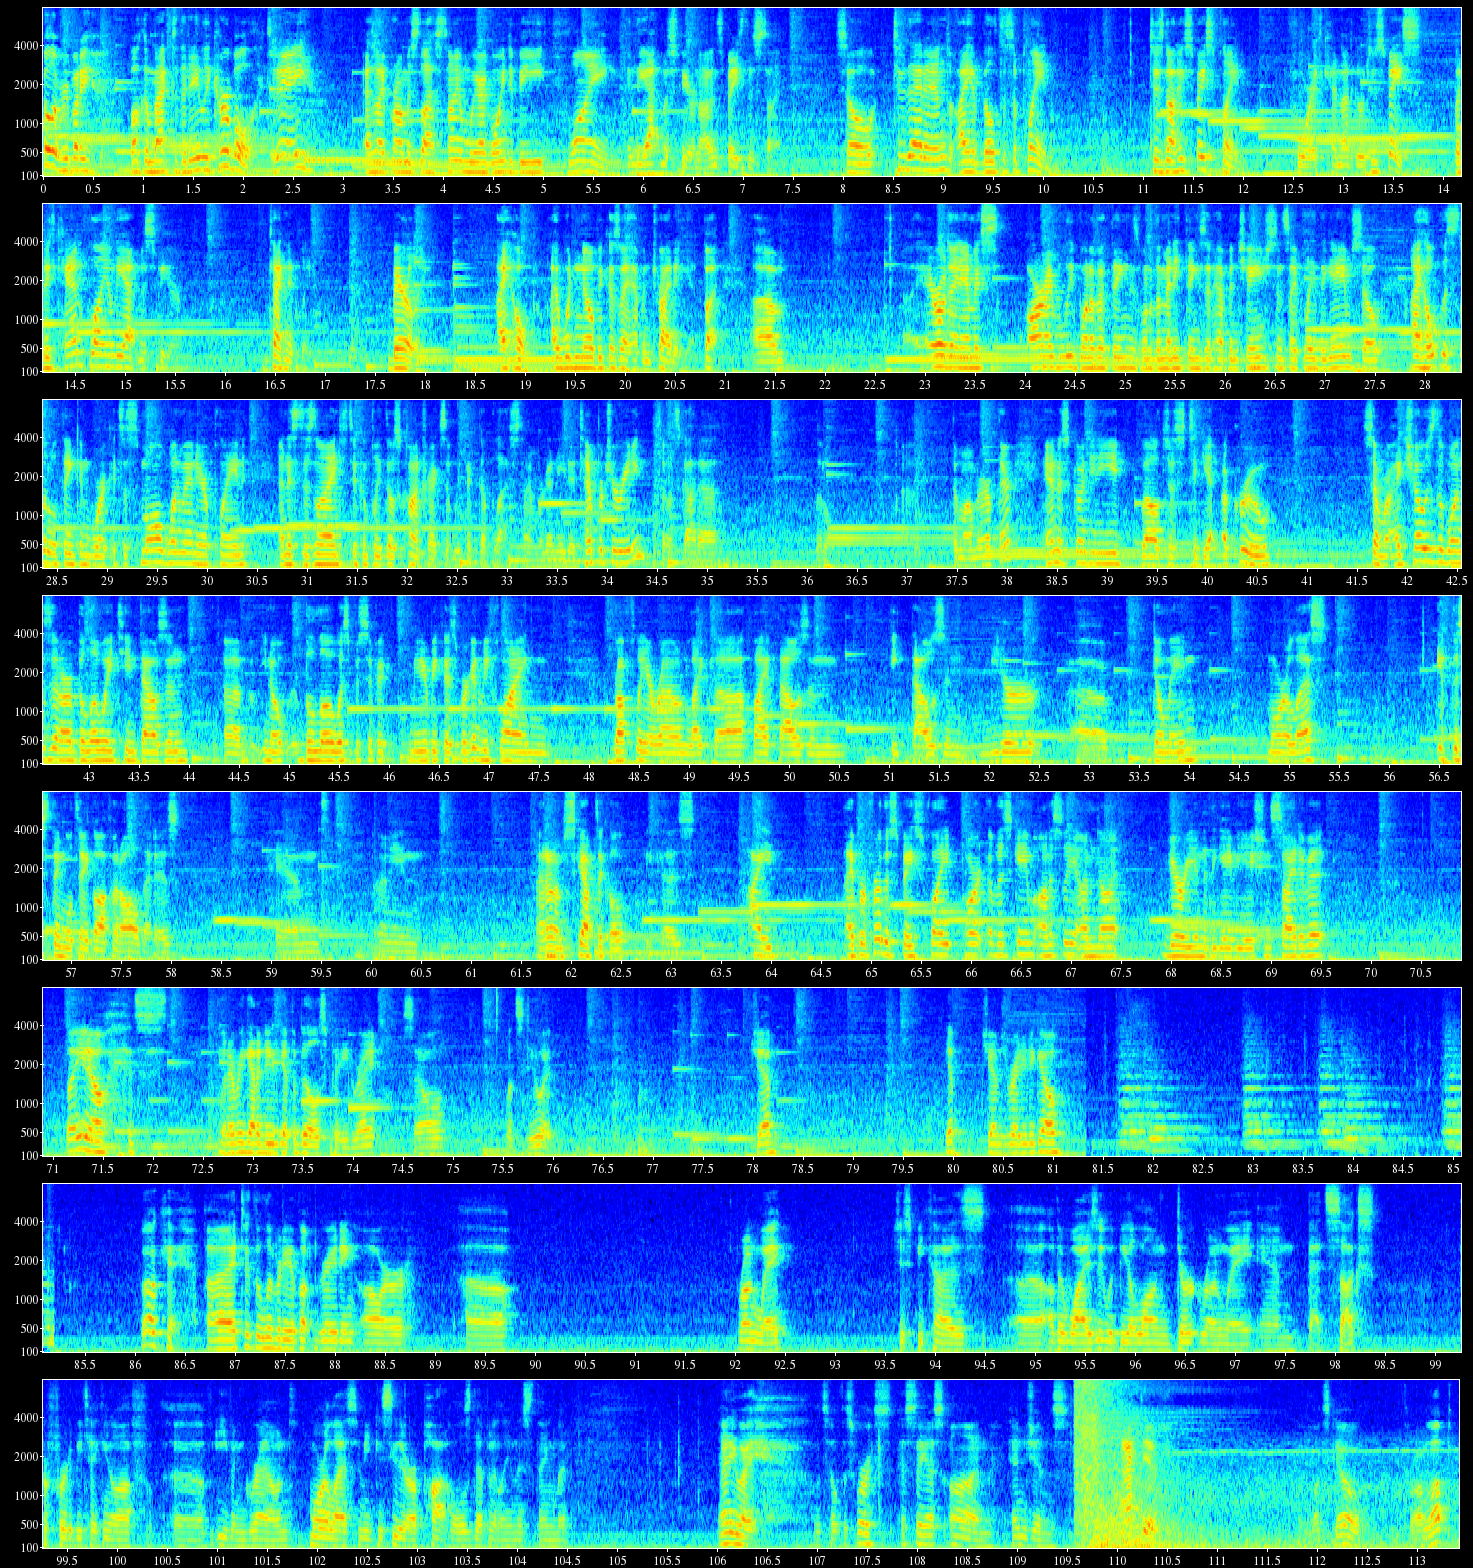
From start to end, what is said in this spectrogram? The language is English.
Hello everybody, welcome back to the Daily Kerbal. Today, as I promised last time, we are going to be flying in the atmosphere, not in space this time. So, to that end, I have built us a plane. Tis not a space plane, for it cannot go to space, but it can fly in the atmosphere. Technically. Barely. I hope. I wouldn't know because I haven't tried it yet, but um, aerodynamics are, I believe, one of the things, one of the many things that have been changed since I played the game, so I hope this little thing can work. It's a small one-man airplane, and it's designed to complete those contracts that we picked up last time. We're going to need a temperature reading, so it's got a little uh, thermometer up there, and it's going to need, well, just to get a crew somewhere. I chose the ones that are below 18,000, uh, you know, below a specific meter, because we're going to be flying roughly around like the 5,000, 8,000 meter uh, domain, more or less. If this thing will take off at all, that is. And, I mean, I don't know, I'm skeptical because I, I prefer the spaceflight part of this game, honestly. I'm not very into the aviation side of it. But, you know, it's whatever you gotta do to get the bills paid, right? So, let's do it. Jeb? Jeb's ready to go. Okay, I took the liberty of upgrading our uh, runway just because uh, otherwise it would be a long dirt runway and that sucks. Prefer to be taking off of even ground, more or less. I mean, you can see there are potholes definitely in this thing, but anyway, let's hope this works. SAS on, engines active. Let's go. Throttle up.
